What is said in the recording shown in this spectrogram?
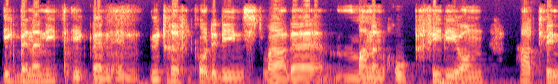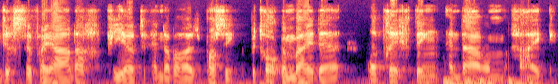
ik ben er niet. Ik ben in Utrecht voor de dienst, waar de mannengroep Gideon haar 20ste verjaardag viert. En daar was ik betrokken bij de oprichting en daarom ga ik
